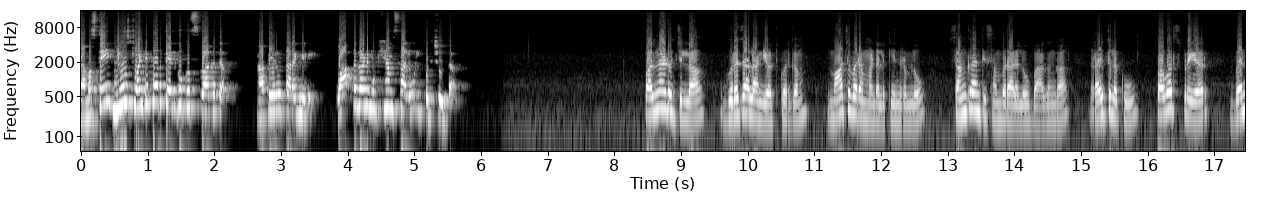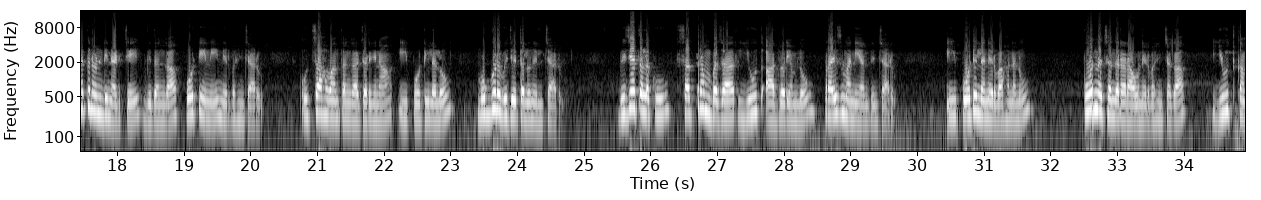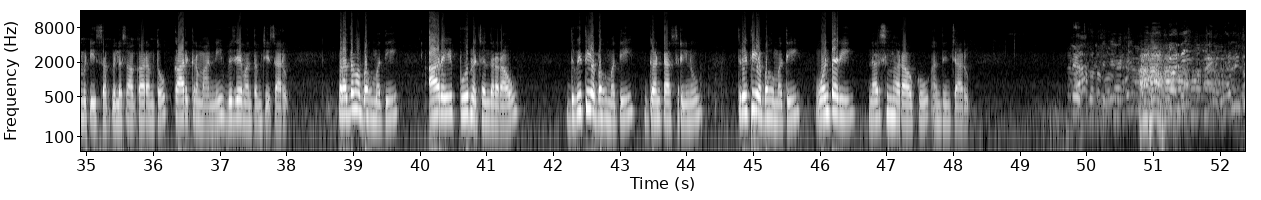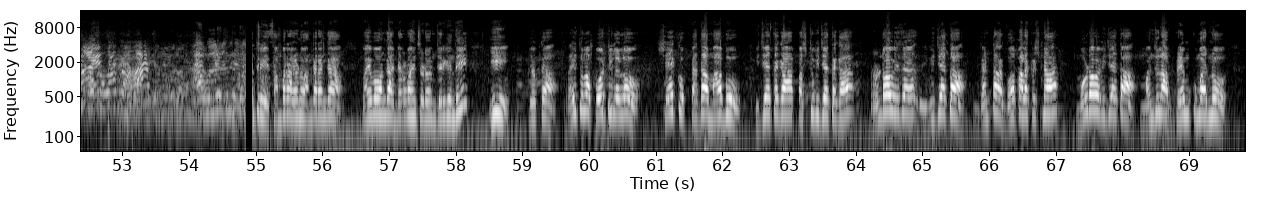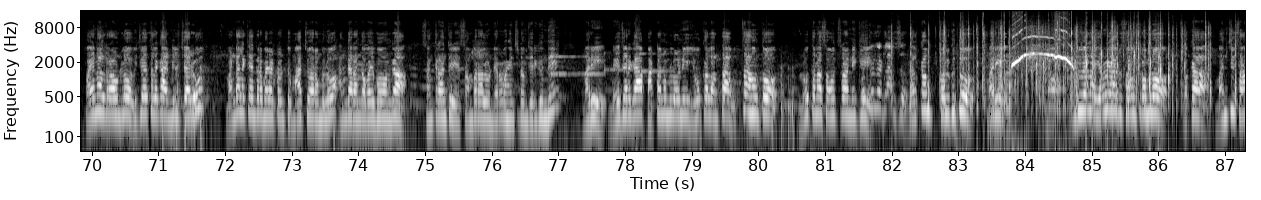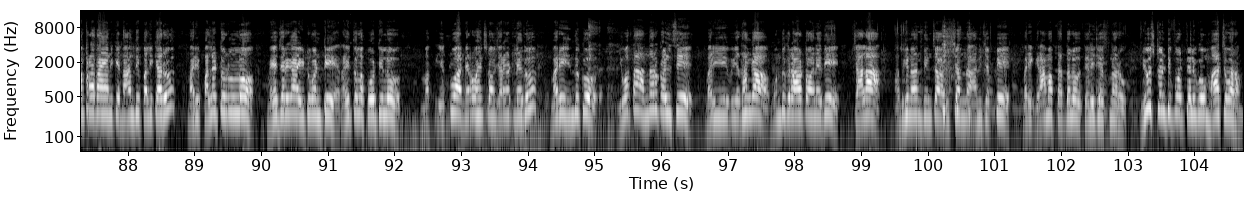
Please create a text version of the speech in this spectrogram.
నమస్తే news twenty four తెలుగుకు స్వాగతం. నా పేరు తరంగిణి. వార్తలోని ముఖ్యాంశాలు ఇప్పుడు చూద్దాం. పల్నాడు జిల్లా గురజాల నియోజకవర్గం మాచవరం మండల కేంద్రంలో సంక్రాంతి సంబరాలలో భాగంగా రైతులకు పవర్ స్ప్రేయర్ వెనుక నుండి నడిచే విధంగా పోటీని నిర్వహించారు. ఉత్సాహవంతంగా జరిగిన ఈ పోటీలలో ముగ్గురు విజేతలు నిలిచారు. విజేతలకు సత్రం బజార్ యూత్ ఆధ్వర్యంలో ప్రైజ్ మనీ అందించారు. ఈ పోటీల నిర్వహణను పూర్ణచంద్రరావు నిర్వహించగా యూత్ కమిటీ సభ్యుల సహకారంతో కార్యక్రమాన్ని విజయవంతం చేశారు. ప్రథమ బహుమతి ఆర్ఏ పూర్ణచంద్రరావు ద్వితీయ బహుమతి గంటా శ్రీను తృతీయ బహుమతి ఒంటరి నరసింహారావుకు అందించారు. సంబరాలను అంగరంగ వైభవంగా నిర్వహించడం జరిగింది. ఈ యొక్క రైతుల పోటీలలో షేక్ పెద్ద మాబు విజేతగా ఫస్ట్ విజేతగా రెండవ విజే- విజేత గంట గోపాలకృష్ణ మూడవ విజేత మంజుల ప్రేమ్ కుమార్ను ఫైనల్ రౌండ్లో విజేతలుగా నిలిచారు. మండల కేంద్రమైనటువంటి మాచివరంలో అంగరంగ వైభవంగా సంక్రాంతి సంబరాలు నిర్వహించడం జరిగింది. మరి మేజర్గా పట్టణంలోని యువకులంతా ఉత్సాహంతో నూతన సంవత్సరానికి వెల్కమ్ పలుకుతూ మరి రెండు వేల ఇరవై ఆరు సంవత్సరంలో ఒక మంచి సాంప్రదాయానికి నాంది పలికారు. మరి పల్లెటూరుల్లో మేజర్గా ఇటువంటి రైతుల పోటీలు ఎక్కువ నిర్వహించడం జరగట్లేదు. మరి ఇందుకు యువత అందరూ కలిసి మరి ఈ విధంగా ముందుకు రావటం అనేది చాలా అభినందించ విషయం అని చెప్పి మరి గ్రామ పెద్దలు తెలియజేస్తున్నారు. News twenty Telugu Machavaram.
